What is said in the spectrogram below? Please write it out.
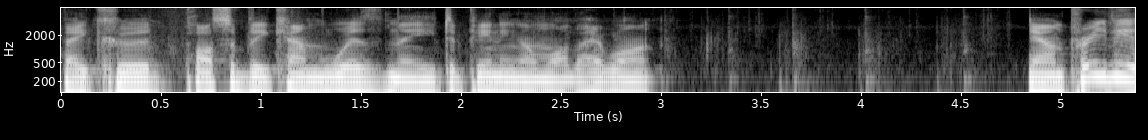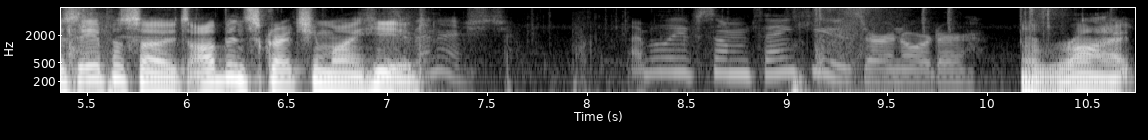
they could possibly come with me depending on what they want. Now, in previous episodes, I've been scratching my head. Finished. I believe some thank yous are in order. All right,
